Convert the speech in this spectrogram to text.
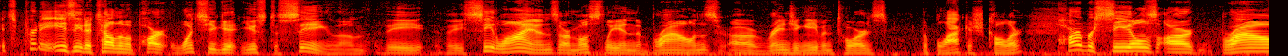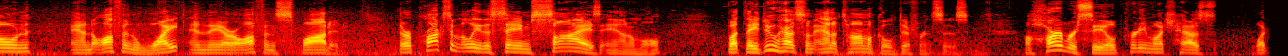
It's pretty easy to tell them apart once you get used to seeing them. The, the sea lions are mostly in the browns, uh, ranging even towards the blackish color. Harbor seals are brown and often white, and they are often spotted. They're approximately the same size animal, but they do have some anatomical differences. A harbor seal pretty much has what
